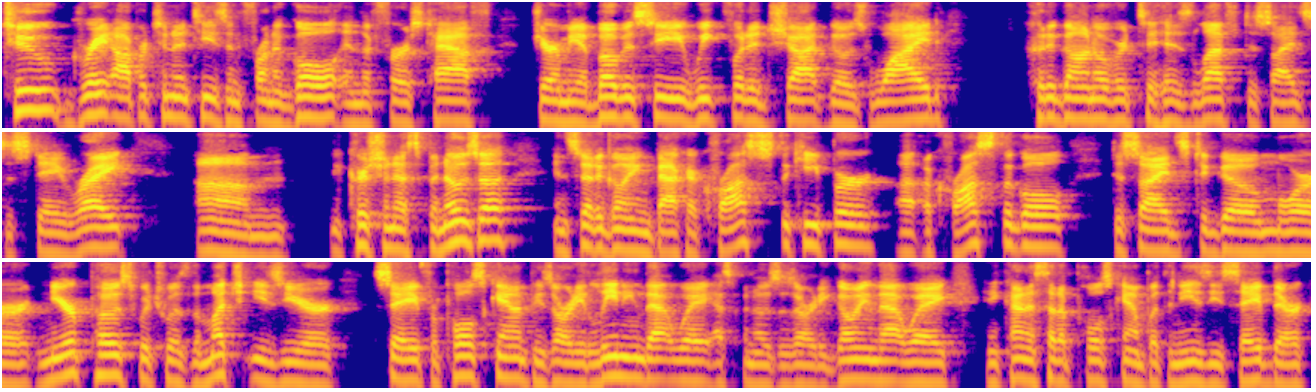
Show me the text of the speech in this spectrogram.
Two great opportunities in front of goal in the first half. Jeremy Ebobisse, weak footed shot goes wide, could have gone over to his left, decides to stay right. Um, Christian Espinoza, instead of going back across the keeper, uh, across the goal, decides to go more near post, which was the much easier save for Pulskamp. He's already leaning that way. Espinoza's already going that way. And he kind of set up Pulskamp with an easy save there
